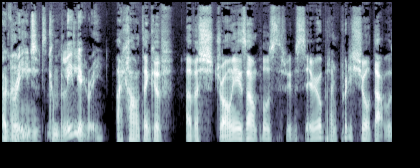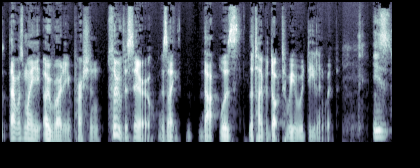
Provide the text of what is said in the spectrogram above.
Agreed. Completely agree. I can't think of other strong examples through the serial, but I'm pretty sure that was that was my overriding impression through the serial. It's like that was the type of doctor we were dealing with. He's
